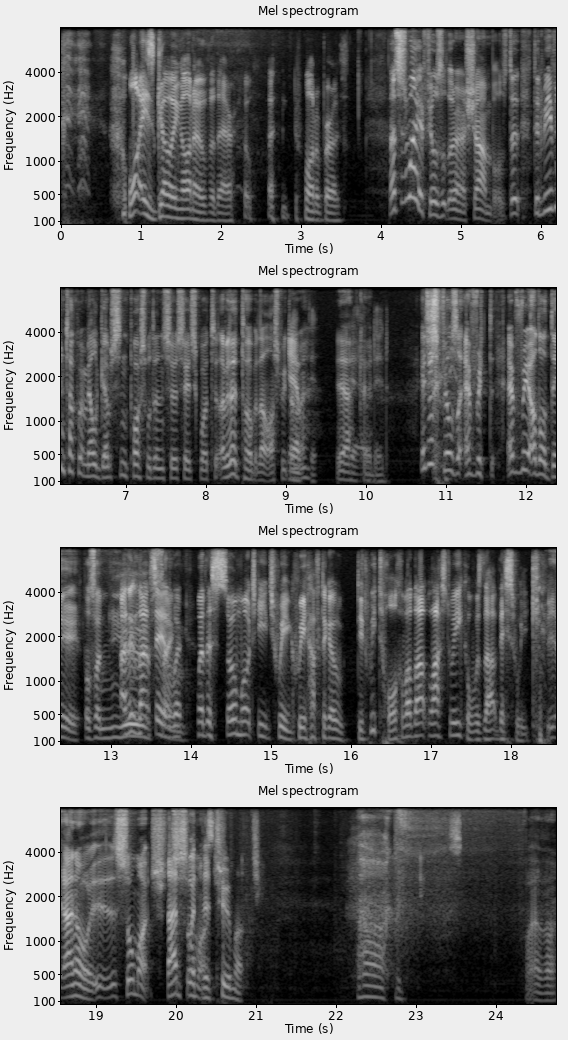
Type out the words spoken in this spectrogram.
what is going on over there, Warner Bros? That's just why it feels like they're in a shambles. Did, did we even talk about Mel Gibson possibly doing Suicide Squad 2? I mean, we did talk about that last week, Yeah, didn't we we? did. Yeah, Yeah, okay. we did. It just feels like every every other day there's a new I think that's thing. it. Where, where there's so much each week, we have to go. Did we talk about that last week, or was that this week? Yeah, I know. It's so much. That's so when much. there's too much. Ah, whatever.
